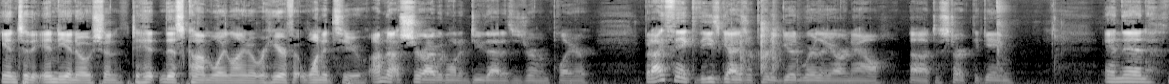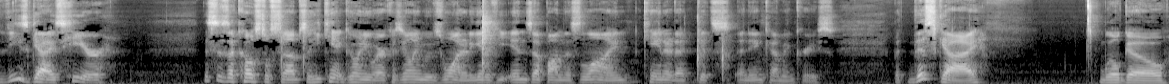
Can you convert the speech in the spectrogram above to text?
into the Indian Ocean to hit this convoy line over here if it wanted to. I'm not sure I would want to do that as a German player, but I think these guys are pretty good where they are now uh, to start the game. And then these guys here this is a coastal sub, so he can't go anywhere because he only moves one. And again, if he ends up on this line, Canada gets an income increase. But this guy will go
